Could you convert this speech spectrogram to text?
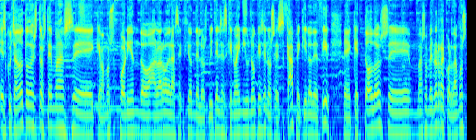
Escuchando todos estos temas eh, que vamos poniendo a lo largo de la sección de los Beatles, es que no hay ni uno que se nos escape, quiero decir, eh, que todos eh, más o menos recordamos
